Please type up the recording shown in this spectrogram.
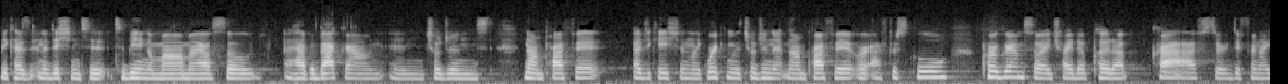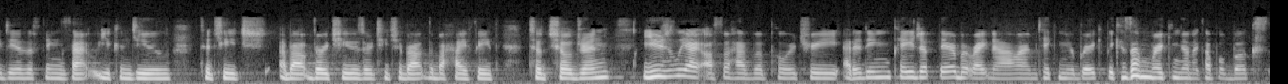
because in addition to, to being a mom i also have a background in children's nonprofit education, like working with children at nonprofit or after school programs. So I try to put up crafts or different ideas of things that you can do to teach about virtues or teach about the Baha'i faith to children. Usually, I also have a poetry editing page up there, but right now I'm taking a break because I'm working on a couple books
